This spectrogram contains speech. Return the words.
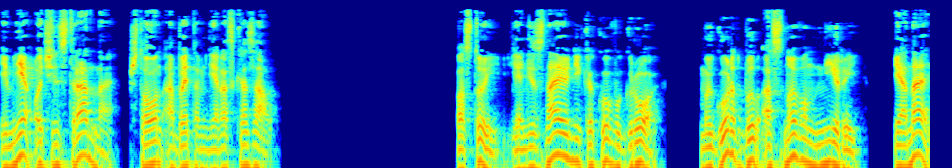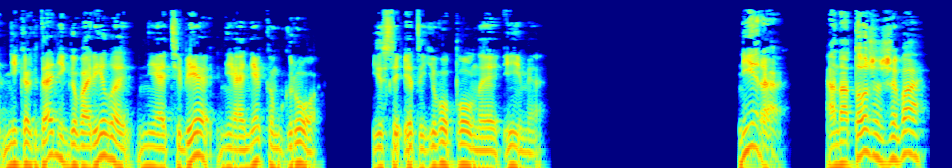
И мне очень странно, что он об этом не рассказал. Постой, я не знаю никакого Гро. Мой город был основан Нирой, и она никогда не говорила ни о тебе, ни о неком Гро, если это его полное имя. Нира? Она тоже жива?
